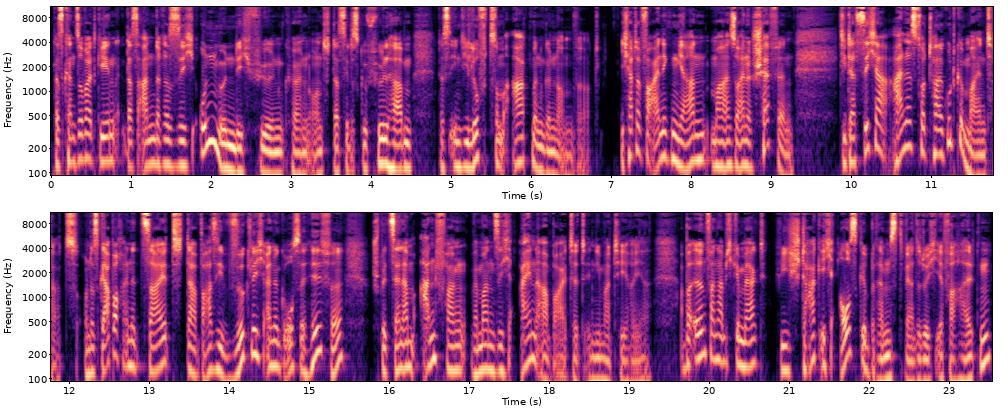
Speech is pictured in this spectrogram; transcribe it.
Das kann so weit gehen, dass andere sich unmündig fühlen können und dass sie das Gefühl haben, dass ihnen die Luft zum Atmen genommen wird. Ich hatte vor einigen Jahren mal so eine Chefin, die das sicher alles total gut gemeint hat. Und es gab auch eine Zeit, da war sie wirklich eine große Hilfe, speziell am Anfang, wenn man sich einarbeitet in die Materie. Aber irgendwann habe ich gemerkt, wie stark ich ausgebremst werde durch ihr Verhalten,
